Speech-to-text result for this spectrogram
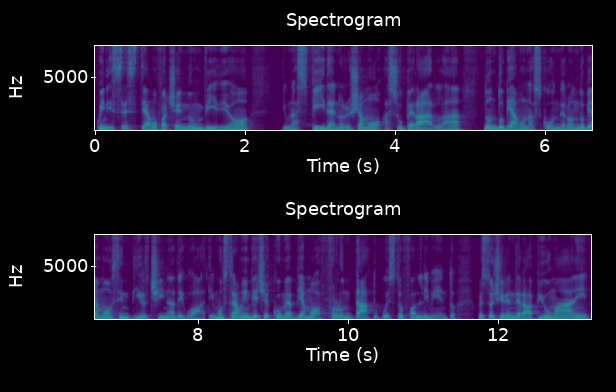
Quindi se stiamo facendo un video, di una sfida e non riusciamo a superarla, non dobbiamo nasconderlo, non dobbiamo sentirci inadeguati. Mostriamo invece come abbiamo affrontato questo fallimento. Questo ci renderà più umani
